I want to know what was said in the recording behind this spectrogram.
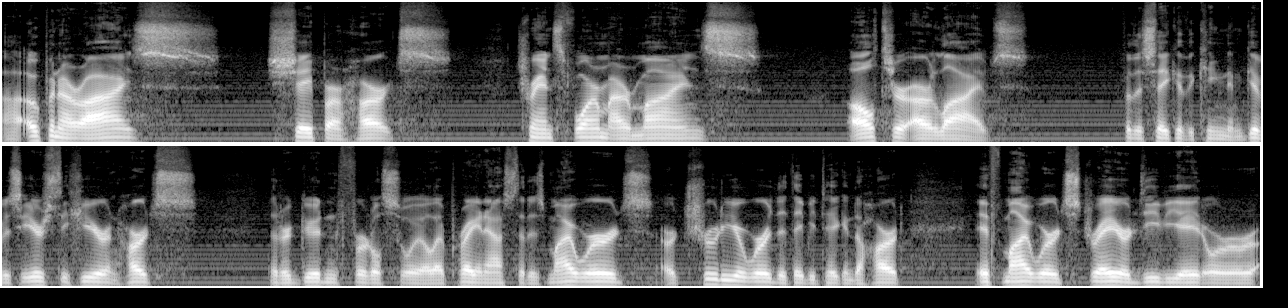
Uh, open our eyes, shape our hearts, transform our minds, alter our lives for the sake of the kingdom. Give us ears to hear and hearts that are good and fertile soil. I pray and ask that as my words are true to your word, that they be taken to heart if my words stray or deviate or,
